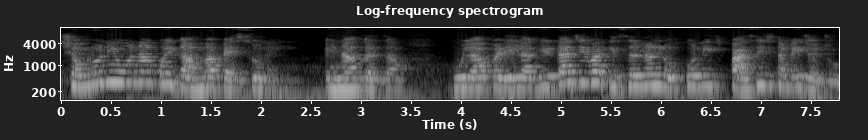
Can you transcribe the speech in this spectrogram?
શમરૂનીઓના કોઈ ગામમાં બેસશો નહીં. એના કરતા ભૂલા પડેલા ઘેટા જેવા ઈસરાયલના લોકોની પાસે જ તમે જજો.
